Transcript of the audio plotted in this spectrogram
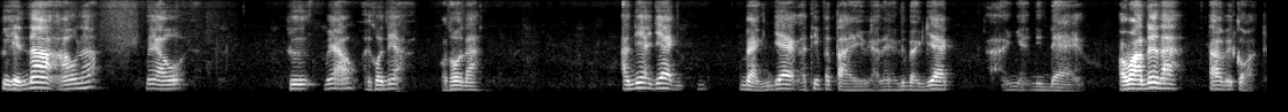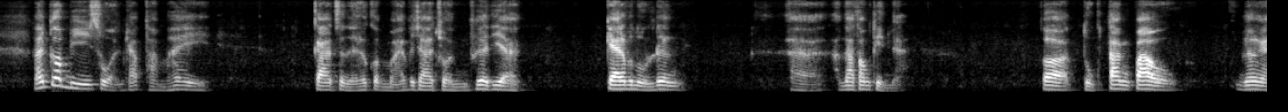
คือเห็นหน้าเอาละไม่เอา คือไม่เอาไอ้คนเนี้ยขอโทษนะ อันเนี้ยแยกแบ่งแยกอธิปไตยอะไรหรือแบ่งแยกอะไรเงี้ยดินแดงประมาณนี้นะตามไปก่อนนั้นก็มีส่วนครับทำให้การเสนอกฎหมายประชาชนเพื่อที่จะแก้รัฐธรรมนูญเรื่องเอ่ออำนาจท้องถิ่นเนี่ยก็ถูกตั้งเป้าเรื่องไง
